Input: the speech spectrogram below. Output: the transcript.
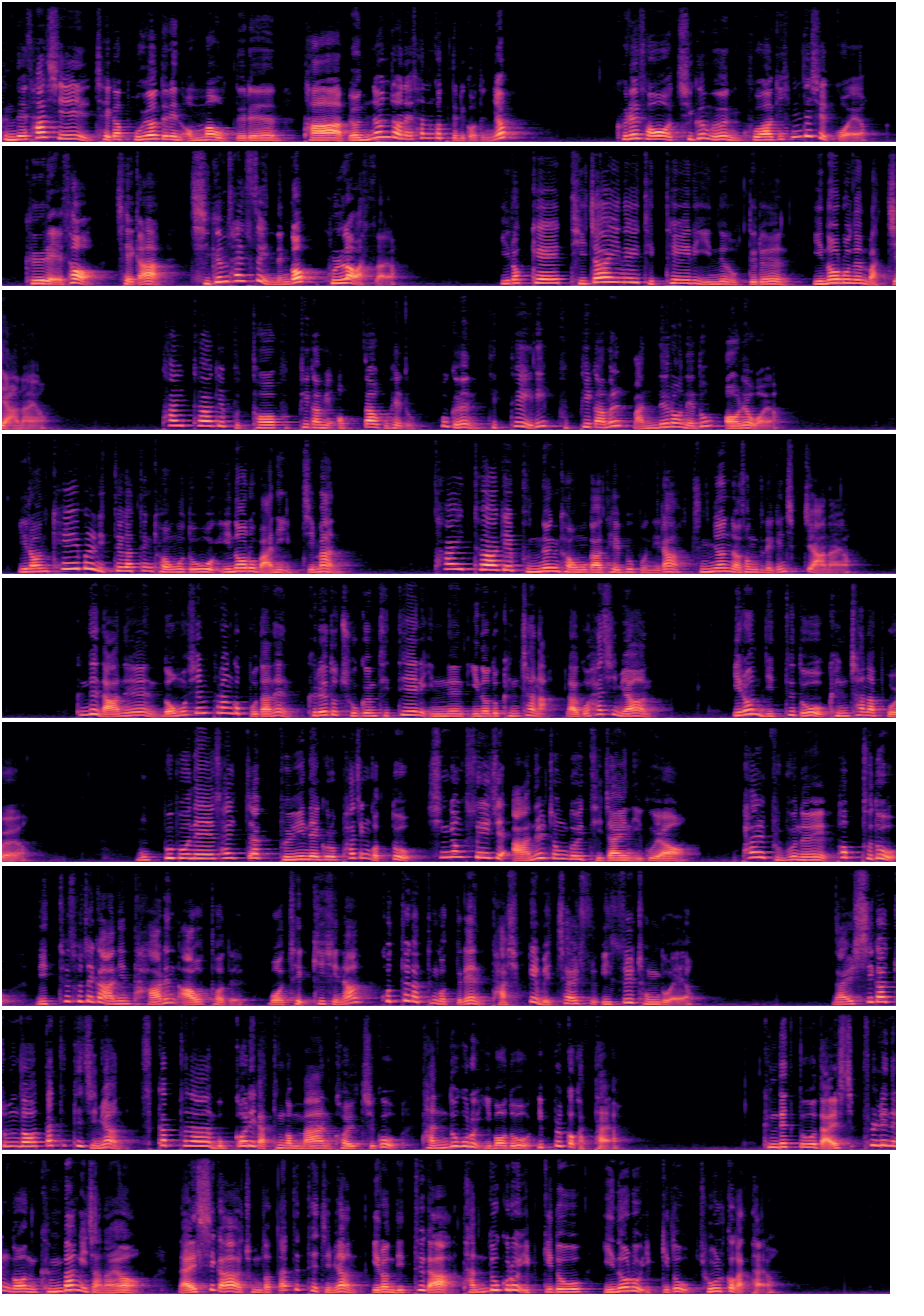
근데 사실 제가 보여드린 엄마 옷들은 다 몇 년 전에 산 것들이거든요. 그래서 지금은 구하기 힘드실 거예요. 그래서 제가 지금 살 수 있는 거 골라왔어요. 이렇게 디자인의 디테일이 있는 옷들은 이너로는 맞지 않아요. 타이트하게 붙어 부피감이 없다고 해도 혹은 디테일이 부피감을 만들어내도 어려워요. 이런 케이블 니트 같은 경우도 이너로 많이 입지만 타이트하게 붙는 경우가 대부분이라 중년 여성들에겐 쉽지 않아요. 근데 나는 너무 심플한 것보다는 그래도 조금 디테일이 있는 이너도 괜찮아 라고 하시면 이런 니트도 괜찮아 보여요. 목 부분에 살짝 브이넥으로 파진 것도 신경 쓰이지 않을 정도의 디자인이고요. 팔 부분의 퍼프도 니트 소재가 아닌 다른 아우터들, 뭐 재킷이나 코트 같은 것들은 다 쉽게 매치할 수 있을 정도예요. 날씨가 좀 더 따뜻해지면 스카프나 목걸이 같은 것만 걸치고 단독으로 입어도 이쁠 것 같아요. 근데 또 날씨 풀리는 건 금방이잖아요. 날씨가 좀 더 따뜻해지면 이런 니트가 단독으로 입기도 이너로 입기도 좋을 것 같아요.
